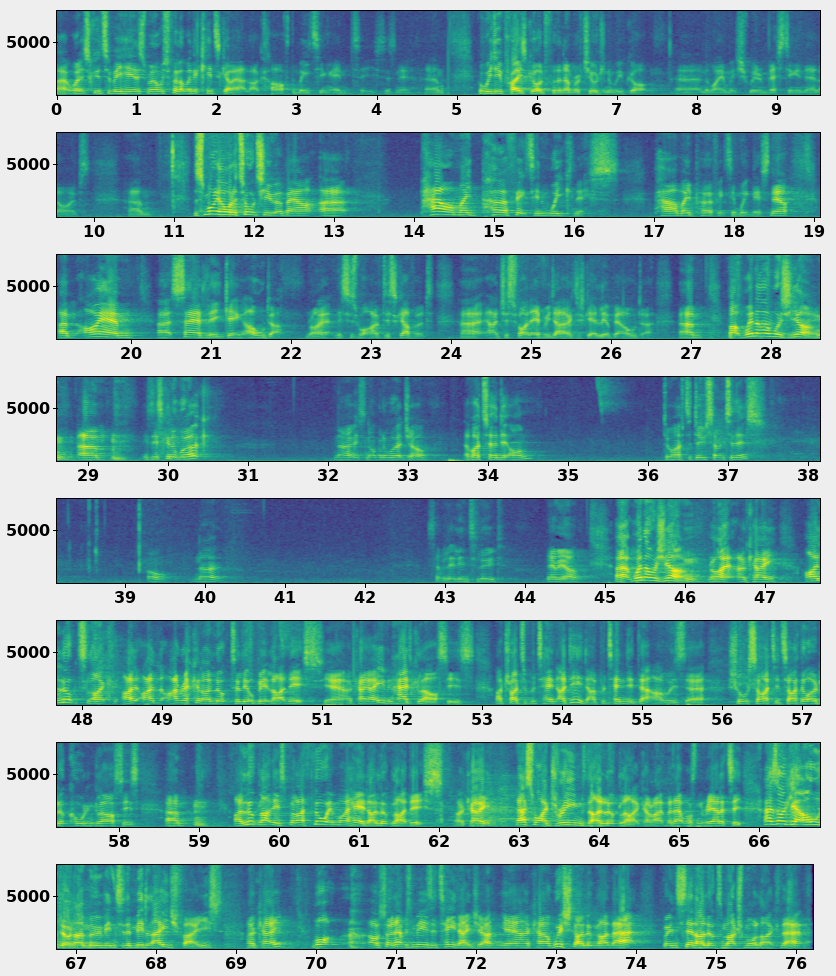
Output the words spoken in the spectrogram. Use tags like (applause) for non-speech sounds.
Uh, well, it's good to be here this morning. I always feel like when the kids go out, like half the meeting empties, doesn't it? Um, but we do praise God for the number of children that we've got uh, and the way in which we're investing in their lives. Um, this morning, I want to talk to you about uh, power made perfect in weakness. Power made perfect in weakness. Now, um, I am uh, sadly getting older right? This is what I've discovered. Uh, I just find every day I just get a little bit older. Um, but when I was young, um, (clears throat) is this going to work? No, it's not going to work, Joel. Have I turned it on? Do I have to do something to this? Oh, no. Let's have a little interlude. There we are. Uh, when I was young, right, okay, I looked like, I, I, I, reckon I looked a little bit like this, yeah, okay. I even had glasses. I tried to pretend, I did, I pretended that I was uh, short sighted, so I thought I'd look cool in glasses. Um, (clears throat) I looked like this, but I thought in my head I looked like this, okay? That's what I dreamed that I looked like, all right, but that wasn't reality. As I get older and I move into the middle age phase, okay, what, oh, sorry, that was me as a teenager, yeah, okay, I wished I looked like that, but instead I looked much more like that.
